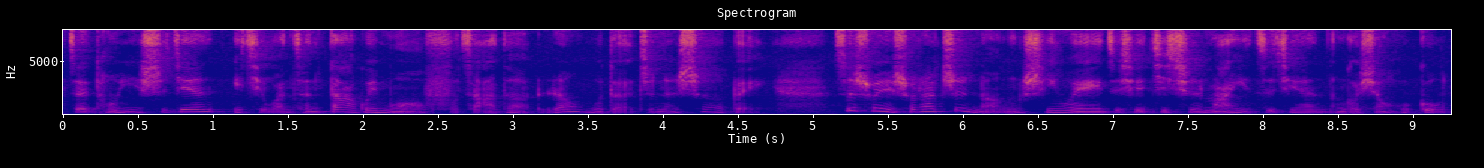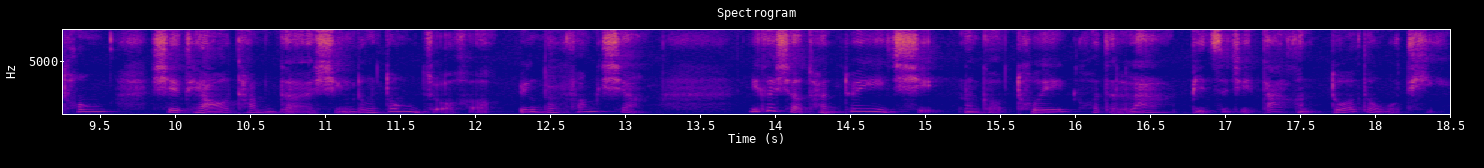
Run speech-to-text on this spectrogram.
在同一时间一起完成大规模复杂的任务的智能设备。之所以说它智能，是因为这些机器人蚂蚁之间能够相互沟通，协调它们的行动动作和运动方向。一个小团队一起能够推或者拉比自己大很多的物体。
